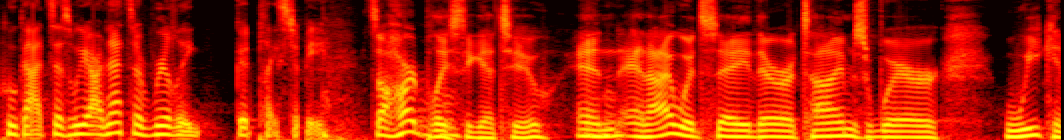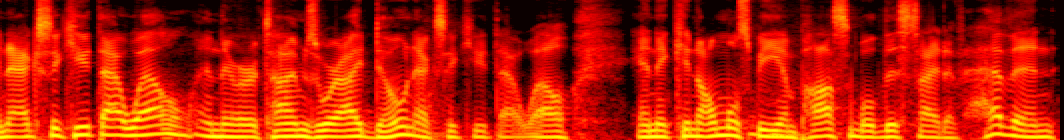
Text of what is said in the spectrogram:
who God says we are. And that's a really good place to be. It's a hard place to get to. And mm-hmm. and I would say there are times where we can execute that well and there are times where I don't execute that well and it can almost be mm-hmm. impossible this side of heaven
